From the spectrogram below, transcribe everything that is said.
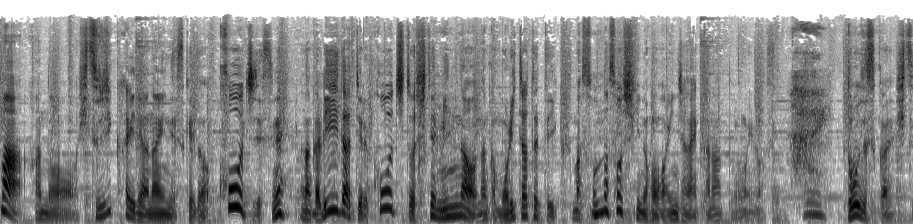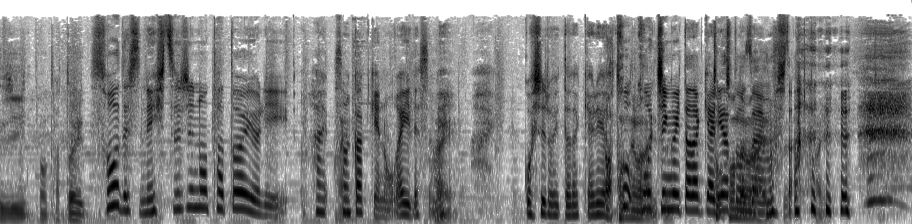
まあ、あの羊飼いではないんですけどコーチですね。なんかリーダーっていうよりコーチとしてみんなをなんか盛り立てていく、まあ、そんな組織の方がいいんじゃないかなと思います。はい、どうですか？羊の例え。そうですね。羊の例えより、はい、三角形の方がいいですね。はい、はい、ご指導いただきありがとう。コーチングいただきありがとうございました。SDGs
